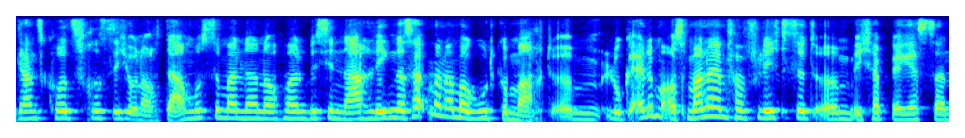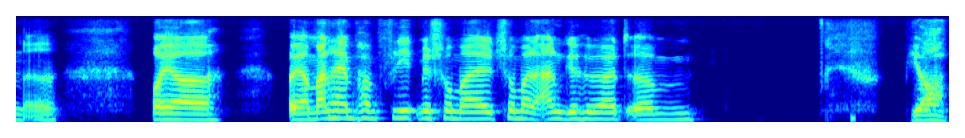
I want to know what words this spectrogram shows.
ganz kurzfristig und auch da musste man dann noch mal ein bisschen nachlegen. Das hat man aber gut gemacht. Ähm, Luke Adam aus Mannheim verpflichtet. Ähm, ich habe ja gestern äh, euer euer Mannheim-Pamphlet mir schon mal schon mal angehört. Ähm, ja,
